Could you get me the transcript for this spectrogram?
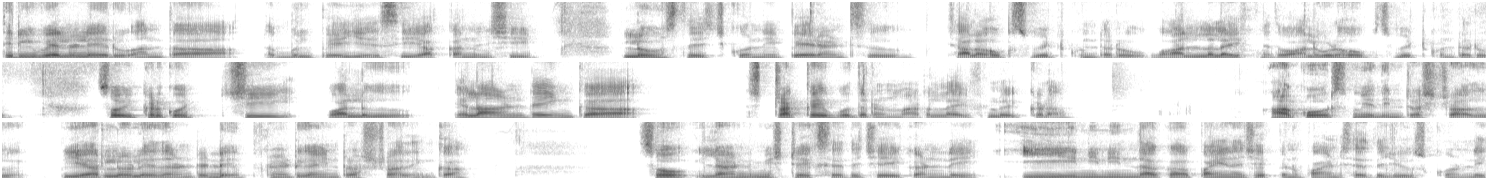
తిరిగి వెళ్ళలేరు. అంత డబ్బులు పే చేసి అక్కడి నుంచి లోన్స్ తెచ్చుకొని పేరెంట్స్ చాలా హోప్స్ పెట్టుకుంటారు. వాళ్ళ లైఫ్ మీద వాళ్ళు కూడా హోప్స్ పెట్టుకుంటారు. సో, ఇక్కడికి వచ్చి వాళ్ళు ఎలా అంటే ఇంకా స్ట్రక్ అయిపోతారనమాట లైఫ్‌లో ఇక్కడ. ఆ కోర్స్ మీద ఇంట్రెస్ట్ రాదు. పిఆర్లో లేదంటే డెఫినెట్గా ఇంట్రెస్ట్ రాదు ఇంకా. సో, ఇలాంటి మిస్టేక్స్ అయితే చేయకండి. ఈ నేను ఇందాక పైన చెప్పిన పాయింట్స్ అయితే చూసుకోండి.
